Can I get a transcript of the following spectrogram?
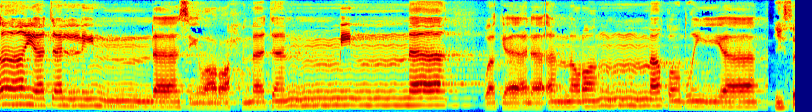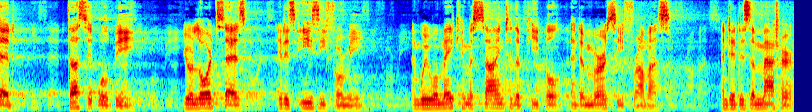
آية للناس ورحمة منا وكان أمرا مقضيا He said, Thus it will be. Your Lord says, It is easy for me and we will make him a sign to the people and a mercy from us. And it is a matter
